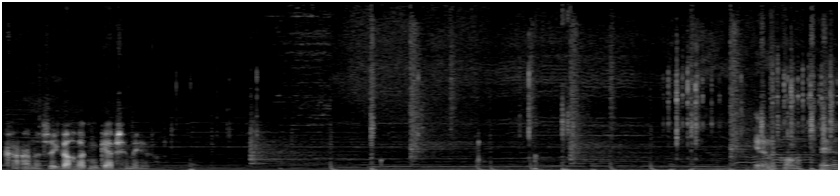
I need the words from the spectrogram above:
Kanus, ik dacht dat ik mijn caps in mee had. Hier in de corner. Deze.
